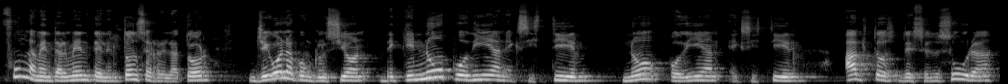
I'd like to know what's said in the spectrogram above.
Fundamentalmente, el entonces relator llegó a la conclusión de que no podían existir, no podían existir actos de censura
